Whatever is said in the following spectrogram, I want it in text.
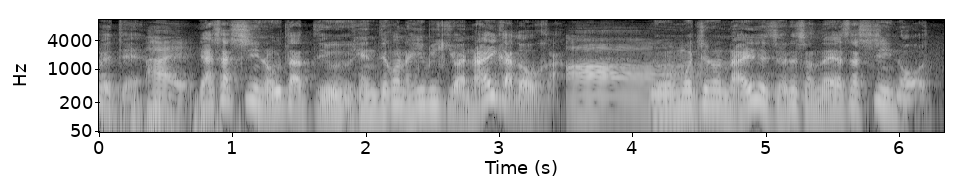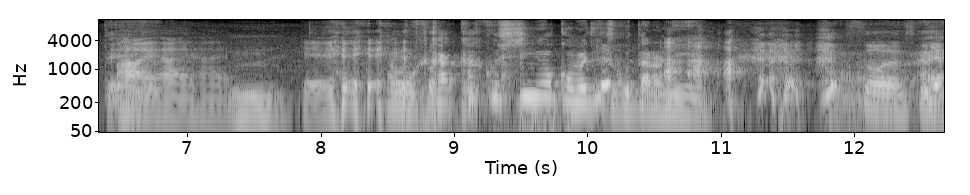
べて、はい。優しいの歌っていうへんてこな響きはないかどうか。ああもちろんないですよねそんな優しいのって。はいはいはい、ええ。もうか確信を込めて作ったのに。そうなんですか。いや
